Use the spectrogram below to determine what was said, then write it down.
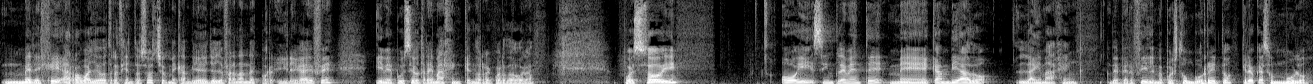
me dejé arroba yo 308, me cambié Yoyo Fernández por YF y me puse otra imagen que no recuerdo ahora. Pues hoy, hoy simplemente me he cambiado la imagen de perfil, me he puesto un burrito, creo que es un mulo.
